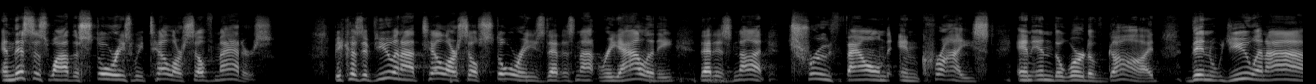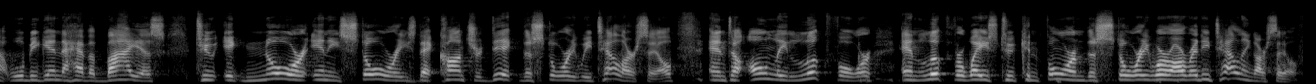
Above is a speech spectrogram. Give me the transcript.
And this is why the stories we tell ourselves matters. Because if you and I tell ourselves stories that is not reality, that is not truth found in Christ and in the Word of God, then you and I will begin to have a bias to ignore any stories that contradict the story we tell ourselves and to only look for and look for ways to conform the story we're already telling ourselves.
